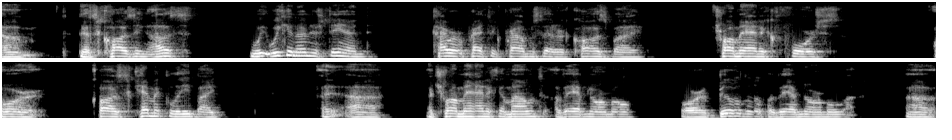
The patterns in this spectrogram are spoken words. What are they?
Um, that's causing us, we, we can understand chiropractic problems that are caused by traumatic force or caused chemically by a, uh, a traumatic amount of abnormal or a buildup of abnormal uh,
